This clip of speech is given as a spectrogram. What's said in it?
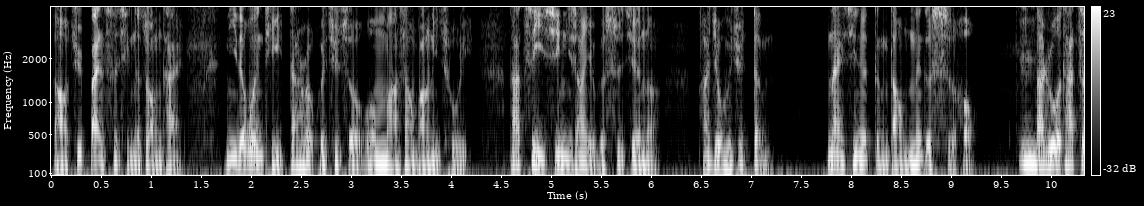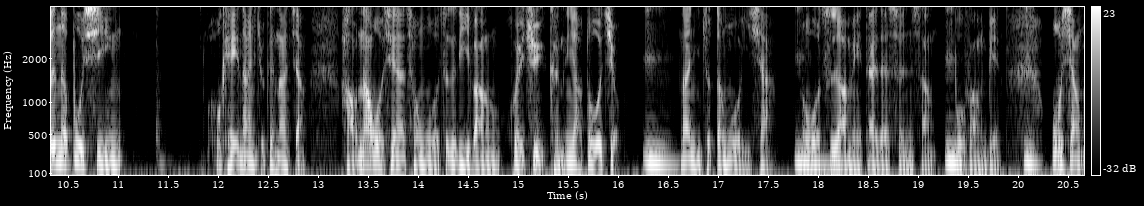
然后去办事情的状态，你的问题待会儿回去之后，我们马上帮你处理。他自己心理上有个时间了，他就会去等，耐心的等到那个时候。那如果他真的不行。OK，那你就跟他讲，好，那我现在从我这个地方回去可能要多久？嗯，那你就等我一下，我资料没带在身上，不方便。嗯，我想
